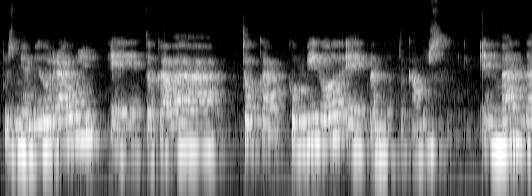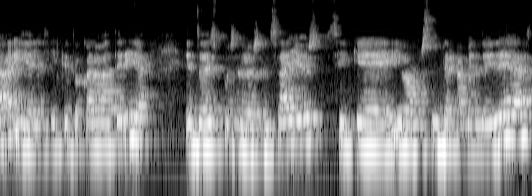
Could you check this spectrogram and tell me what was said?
pues mi amigo Raúl eh, tocaba, toca conmigo eh, cuando tocamos en banda y él es el que toca la batería. Entonces, pues en los ensayos sí que íbamos intercambiando ideas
